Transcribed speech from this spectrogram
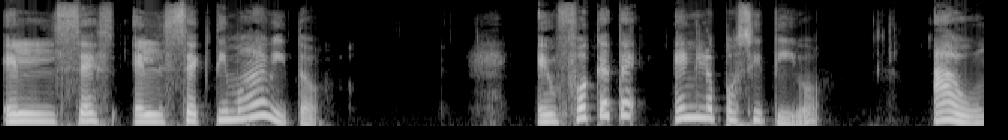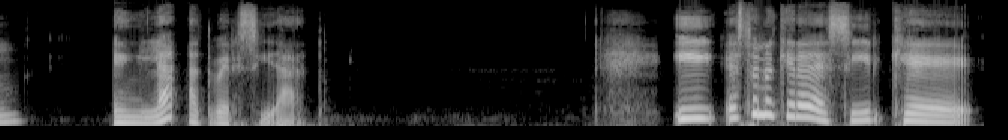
El, el séptimo hábito. Enfócate en lo positivo, aún en la adversidad. Y esto no quiere decir que,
